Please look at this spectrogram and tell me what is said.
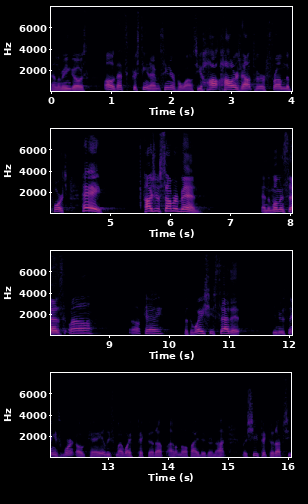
And Lorene goes, Oh, that's Christine. I haven't seen her for a while. She ho- hollers out to her from the porch, Hey, how's your summer been? And the woman says, Well, okay. But the way she said it, you knew things weren't okay. At least my wife picked that up. I don't know if I did or not, but she picked it up. She,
